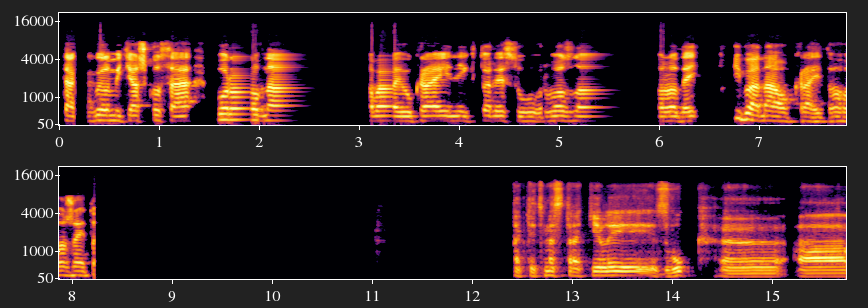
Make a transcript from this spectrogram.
tak veľmi ťažko sa porovná vyhrávajú krajiny, ktoré sú rôznorodé iba na okraj toho, že to Tak teď jsme ztratili zvuk eh, a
